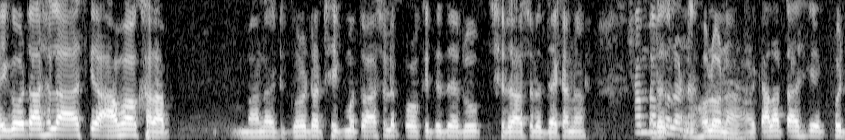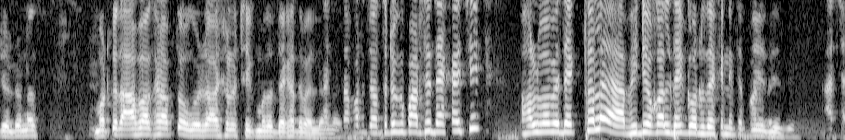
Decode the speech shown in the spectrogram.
এই গরুটা আসলে আজকে আবহাওয়া খারাপ। মানে গরুটা ঠিক মতো আসলে প্রকৃতিতে রূপ সেটা আসলে দেখানো সম্ভব হলো না। হলো না। আর কালারটা আজকে ফুটে উঠল না। মোট কথা আবহাওয়া খারাপ তো গরুটা আসলে ঠিক মতো দেখাতে পারলাম না। আচ্ছা তারপর যতটুকু পারছি দেখাইছি ভালোভাবে দেখতে হলে ভিডিও কল দেখে গরু দেখে নিতে পারবে। জি জি আচ্ছা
